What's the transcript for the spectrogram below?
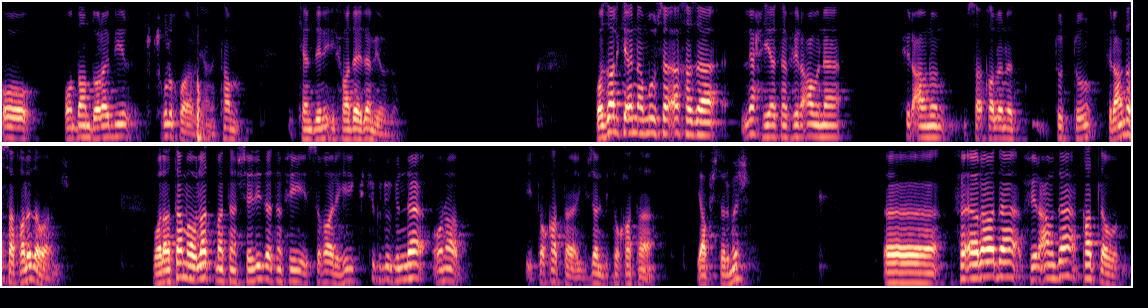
o ondan dolayı bir tutukluk vardı yani tam kendini ifade edemiyordu. وذلك أن موسى أخذ لحية فرعون Firavun'un sakalını tuttu. Firavun'da sakalı da varmış. وَلَتَمَ وَلَتْمَةً شَدِيدَةً فِي صِغَارِهِ Küçüklüğünde ona bir tokat da, güzel bir tokat da yapıştırmış. Ee, Feerada Firavda katlehu.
